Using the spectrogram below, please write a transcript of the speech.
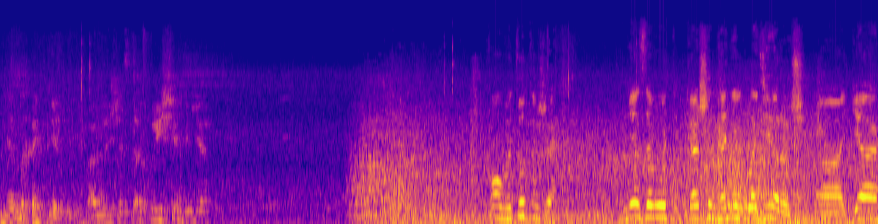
Бля, захотели. Ладно, сейчас нахуй еще меня. О, вы тут уже? Меня зовут Кашин Данил Владимирович. А, Я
